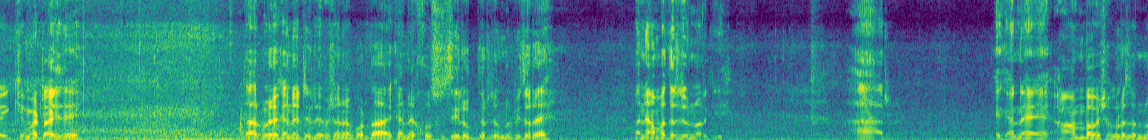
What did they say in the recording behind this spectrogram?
এই খিমাটাই যে। তারপরে এখানে টেলিভিশনের পর্দা, এখানে খুশুসি লোকদের জন্য ভিতরে মানে আমাদের জন্য আর কি। আর এখানে আমভাবে সকলের জন্য,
